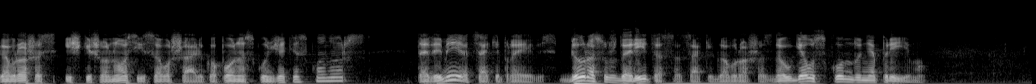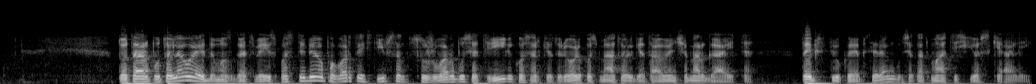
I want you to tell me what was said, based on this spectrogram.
Gavrošas iškišo nosį į savo šaliko. Ponas skundžiatės ko nors? Tavimi, atsakė praeivis. Biuras uždarytas, atsakė Gavrošas. Daugiau skundų nepriimu. Tuo tarpu toliau eidamas gatveis pastebėjo pavartais typsant sužvarbusią 13 ar 14 metų elgetaujančią mergaitę. Taip striukai apsirengusią, kad matys jos keliai.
